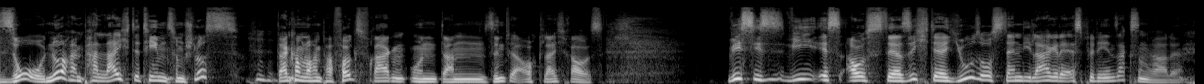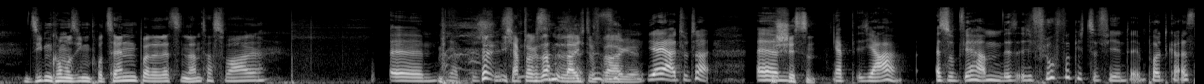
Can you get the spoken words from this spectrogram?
So, nur noch ein paar leichte Themen zum Schluss. Dann kommen noch ein paar Volksfragen und dann sind wir auch gleich raus. Wie ist, die, wie ist aus der Sicht der Jusos denn die Lage der SPD in Sachsen gerade? 7,7 Prozent bei der letzten Landtagswahl. Ähm, ja, beschissen. Ich habe doch gesagt, eine leichte Frage. ja, ja, total. Ähm, Beschissen. Ja, ja, also wir haben, ich fluch wirklich zu viel in dem Podcast.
